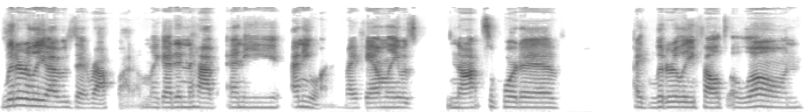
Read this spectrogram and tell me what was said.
literally I was at rock bottom. Like I didn't have any anyone. My family was not supportive. I literally felt alone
